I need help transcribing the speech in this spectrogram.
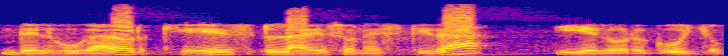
del jugador, que es la deshonestidad y el orgullo.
